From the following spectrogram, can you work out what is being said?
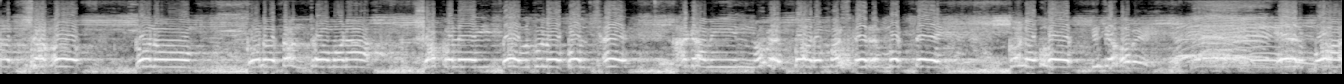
জামাত সহ কোন গণতন্ত্র মনা সকলেই দলগুলো বলছে, আগামী নভেম্বর মাসের মধ্যে গণভোট দিতে হবে। এরপর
